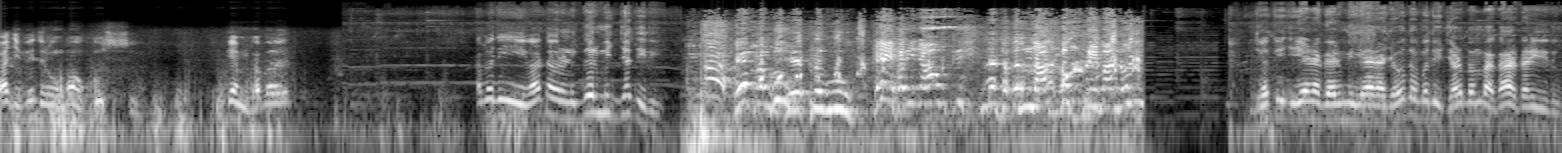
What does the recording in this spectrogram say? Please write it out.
આજે મિત્રો બહુ ખુશ છું. કેમ ખબર? આ બધી વાતાવરણ ગરમી જ જતી રહી. હે પ્રભુ! હે પ્રભુ! હે હરિરામ કૃષ્ણ જગન્નાથ પ્રેમાનંદ! જતીજી એને ગરમી યાર જો તો બધું જળબંબાકાર કરી દીધું.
